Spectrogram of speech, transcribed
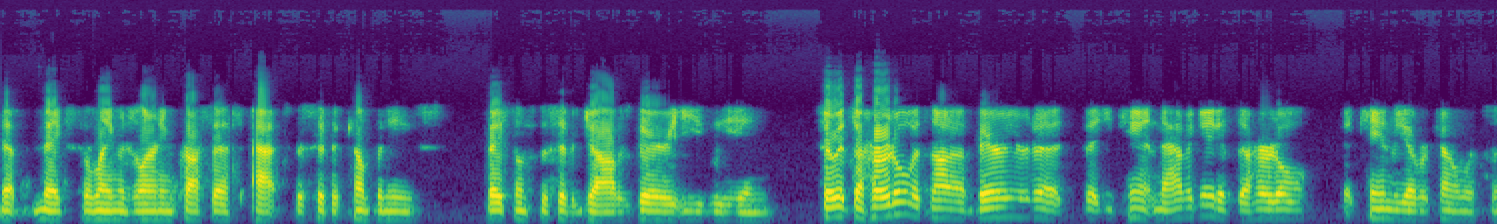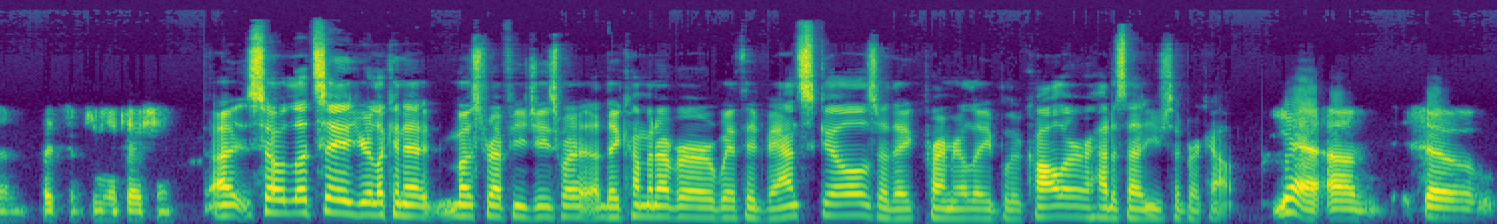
that makes the language learning process at specific companies based on specific jobs very easy. And so it's a hurdle. It's not a barrier to, that you can't navigate. It's a hurdle that can be overcome with some with some communication. Uh, so let's say you're looking at most refugees. Where are they coming over with advanced skills? Are they primarily blue collar? How does that usually break out? Yeah, um, so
